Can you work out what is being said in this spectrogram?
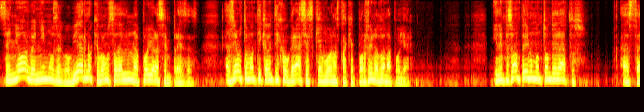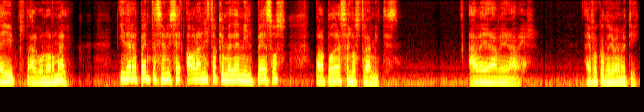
Señor, venimos del gobierno que vamos a darle un apoyo a las empresas. El señor automáticamente dijo, gracias, qué bueno, hasta que por fin nos van a apoyar. Y le empezaron a pedir un montón de datos. Hasta ahí, pues, algo normal. Y de repente el señor dice, ahora necesito que me dé mil pesos para poder hacer los trámites. A ver, a ver, a ver. Ahí fue cuando yo me metí.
